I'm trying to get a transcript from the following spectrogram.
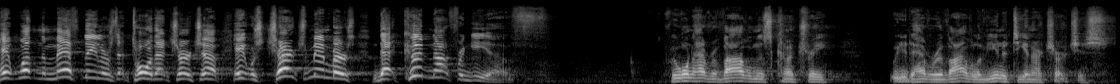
It wasn't the meth dealers that tore that church up. It was church members that could not forgive. If we want to have revival in this country, we need to have a revival of unity in our churches.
